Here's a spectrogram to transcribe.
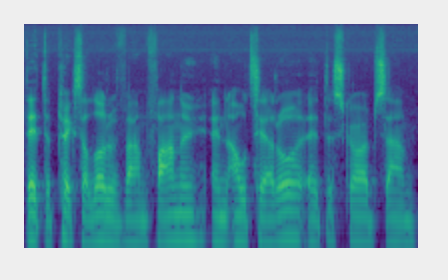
that depicts a lot of um, whānau in Aotearoa. It describes um,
